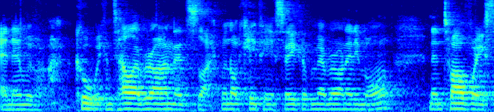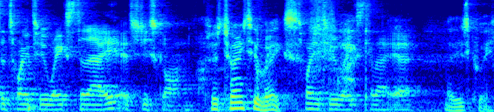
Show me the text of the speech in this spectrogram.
and then we were like, cool. We can tell everyone. It's like we're not keeping a secret from everyone anymore. And then twelve weeks to twenty-two weeks today, it's just gone. So it's 22 weeks. 22 weeks today, yeah. That is quick.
